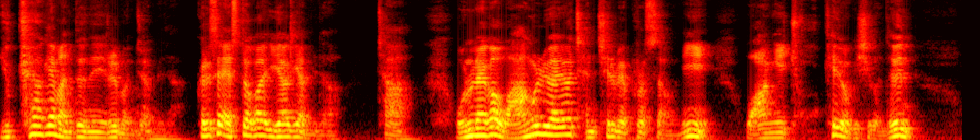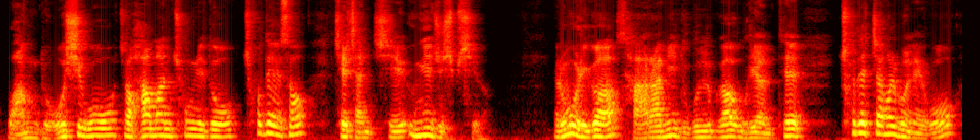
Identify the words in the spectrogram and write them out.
유쾌하게 만드는 일을 먼저 합니다. 그래서 에스더가 이야기합니다. 자, 오늘 내가 왕을 위하여 잔치를 베풀었사오니 왕이 좋게 여기시거든 왕도 오시고 저 하만 총리도 초대해서 제 잔치에 응해 주십시오. 여러분 우리가 사람이 누군가 우리한테 초대장을 보내고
